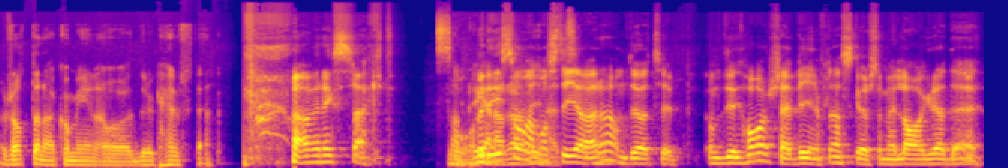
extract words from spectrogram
Råttorna kom in och druckit hälften. Ja men exakt. Sabrera Men det är så man måste göra om du har, typ, om du har så här vinflaskor som är lagrade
